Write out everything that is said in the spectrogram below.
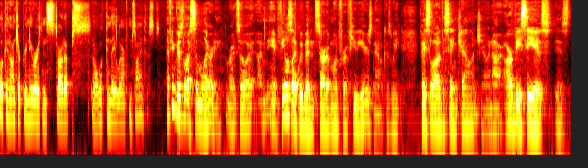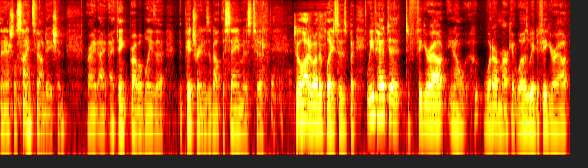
what can entrepreneurs and startups, or what can they learn from scientists? I think there's a lot of similarity, right? So I, I mean, it feels like we've been in startup mode for a few years now because we face a lot of the same challenge. You know, and our, our VC is is the National Science Foundation, right? I, I, think probably the, the pitch rate is about the same as to to a lot of other places, but we've had to to figure out, you know, what our market was. We had to figure out.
